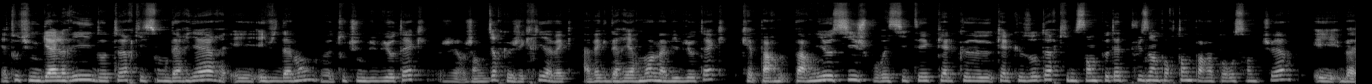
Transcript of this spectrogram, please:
il y a toute une galerie d'auteurs qui sont derrière et évidemment euh, toute une bibliothèque. J'ai envie de dire que j'écris avec avec derrière moi ma bibliothèque. Par, parmi aussi, je pourrais citer quelques quelques auteurs qui me semblent peut-être plus importants par rapport au sanctuaire. Et bah,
